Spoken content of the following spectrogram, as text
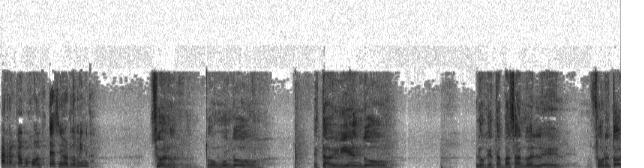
Arrancamos con usted, señor Domingo. Sí, bueno, todo el mundo está viviendo lo que está pasando, el- el- sobre todo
